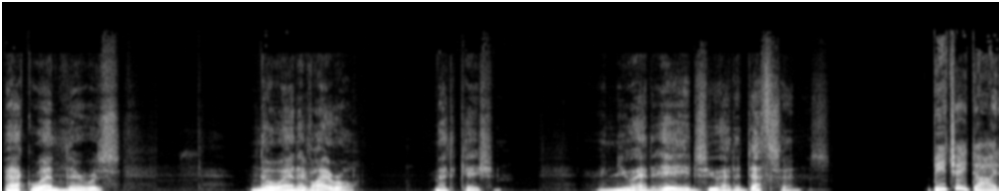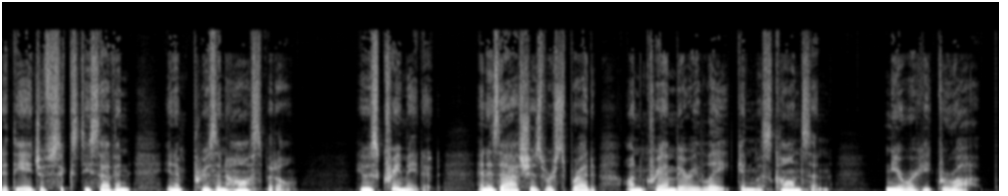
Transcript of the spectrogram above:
back when there was no antiviral medication. When you had AIDS, you had a death sentence. BJ died at the age of 67 in a prison hospital. He was cremated, and his ashes were spread on Cranberry Lake in Wisconsin, near where he grew up.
